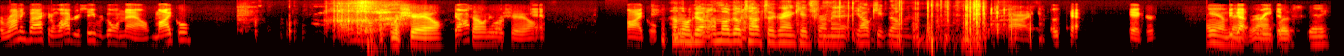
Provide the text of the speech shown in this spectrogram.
a running back, and a wide receiver going now. Michael. Michel, Josh Sony Gordon, Michel. Michael. I'm gonna go. We don't- I'm gonna go talk to the grandkids for a minute. Y'all keep going. All right. Okay. Kicker. Damn, You that got three Ron looks skinny.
